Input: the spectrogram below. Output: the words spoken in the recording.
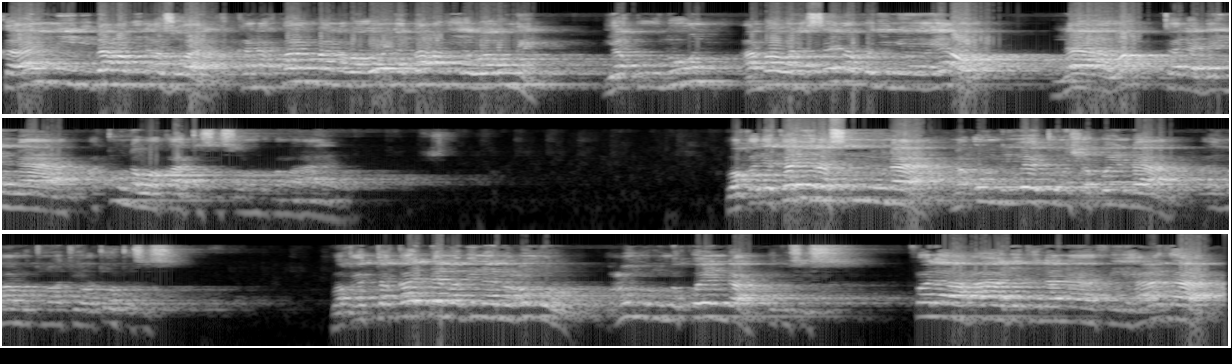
Kaani ni baadhi alazwaj kana kwamba nawaona baadhi ya waume yaqulun ambao wanasema kwenye mioyo yao la waqta ladaina hatuna wakati sisi mambo kama hayo. Waqad kabira sinuna na umri wetu umeshakwenda mambo tunawatia watoto sisi taqaddama bina al-umr umru umekwenda kwetu sisi. Fala hajata lana fi hadha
